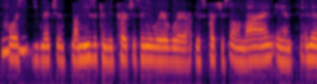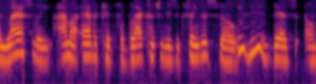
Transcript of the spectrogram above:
of course Mm-hmm. you mentioned my music can be purchased anywhere where it's purchased online, and and then lastly, I'm an advocate for Black country music singers. So Mm-hmm. there's on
